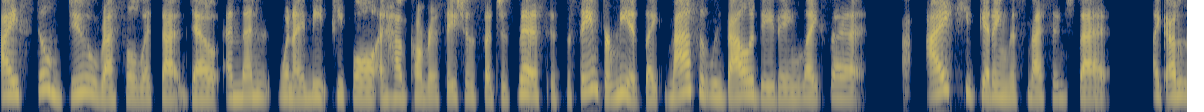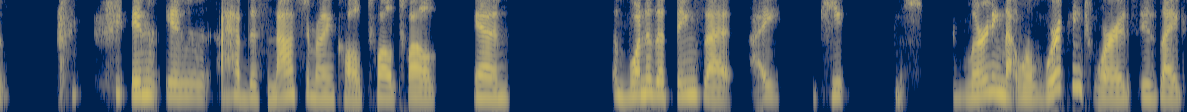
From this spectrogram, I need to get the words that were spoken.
I still do wrestle with that doubt. And then when I meet people and have conversations such as this, it's the same for me. It's like massively validating. Like the I keep getting this message that like I'm in in I have this mastermind called 1212. And one of the things that I keep learning that we're working towards is like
